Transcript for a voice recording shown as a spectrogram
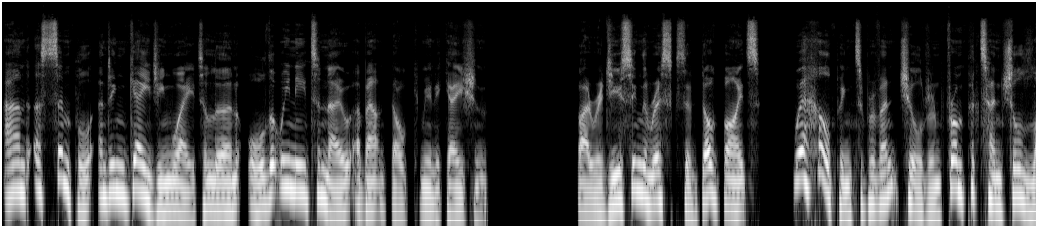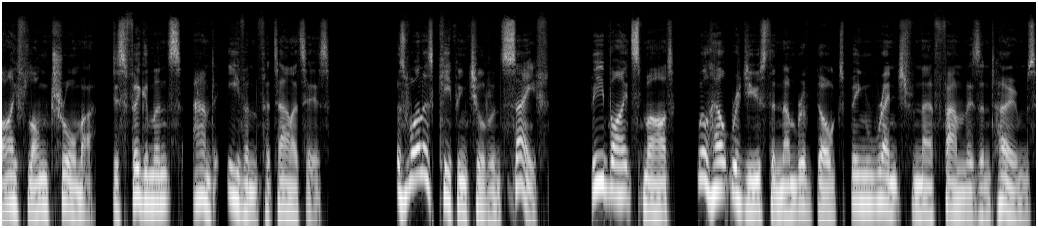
and a simple and engaging way to learn all that we need to know about dog communication. By reducing the risks of dog bites, we're helping to prevent children from potential lifelong trauma, disfigurements, and even fatalities. As well as keeping children safe, Be Bite Smart will help reduce the number of dogs being wrenched from their families and homes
